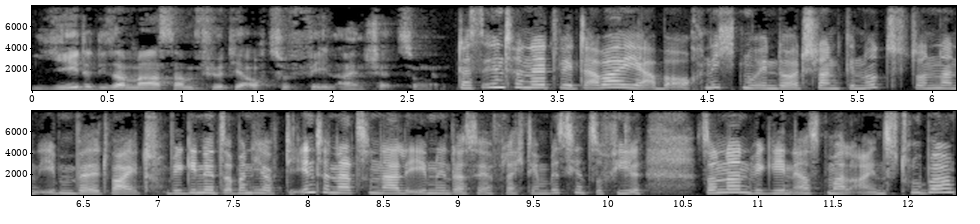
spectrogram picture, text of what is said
jede dieser Maßnahmen führt ja auch zu Fehleinschätzungen. Das Internet wird dabei ja aber auch nicht nur in Deutschland genutzt, sondern eben weltweit. Wir gehen jetzt aber nicht auf die internationale Ebene, das wäre vielleicht ein bisschen zu viel, sondern wir gehen erstmal eins drüber.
